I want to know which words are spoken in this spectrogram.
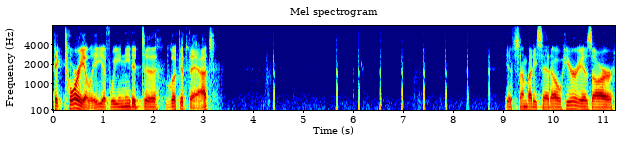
Pictorially, if we needed to look at that, if somebody said, oh, here is our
